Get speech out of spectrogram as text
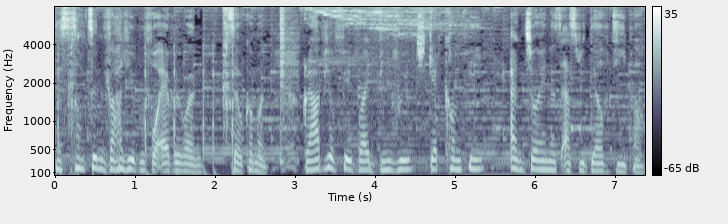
there's something valuable for everyone. So come on, grab your favorite beverage, get comfy, and join us as we delve deeper.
